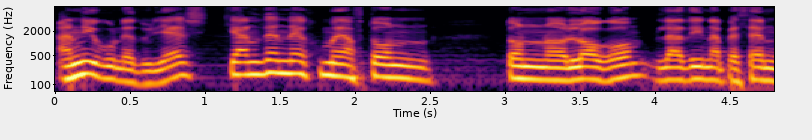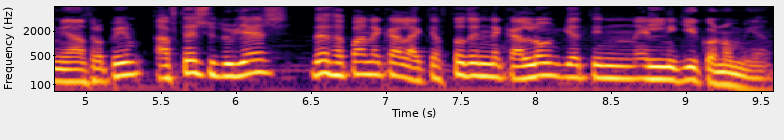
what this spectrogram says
ανοίγουν δουλειές και αν δεν έχουμε αυτόν τον λόγο, δηλαδή να πεθαίνουν οι άνθρωποι, αυτές οι δουλειές δεν θα πάνε καλά. Και αυτό δεν είναι καλό για την ελληνική οικονομία.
